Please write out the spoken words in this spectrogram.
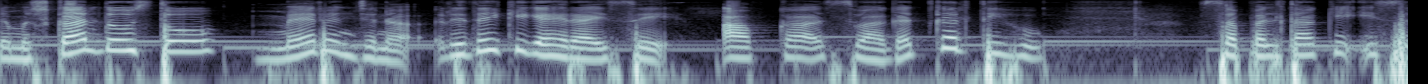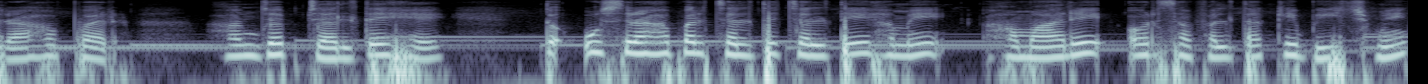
नमस्कार दोस्तों मैं रंजना हृदय की गहराई से आपका स्वागत करती हूँ। सफलता की इस राह पर हम जब चलते हैं तो उस राह पर चलते चलते हमें हमारे और सफलता के बीच में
